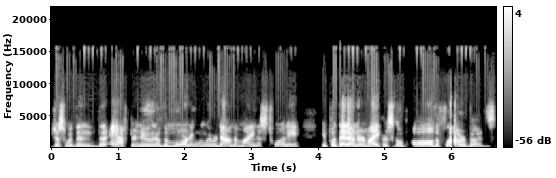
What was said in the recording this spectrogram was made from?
just within the afternoon of the morning when we were down to minus 20. You put that under a microscope, all the flower buds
